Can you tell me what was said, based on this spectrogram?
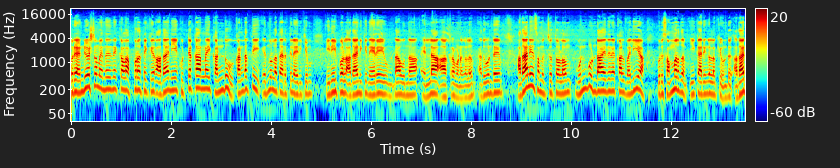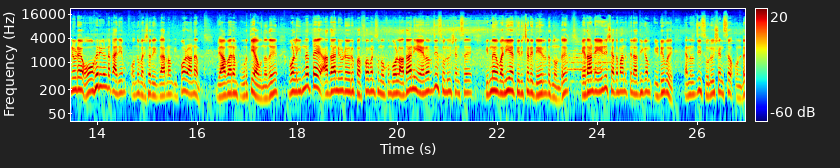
ഒരു അന്വേഷണം എന്നതിനേക്കാൾ അപ്പുറത്തേക്ക് അദാനിയെ കുറ്റക്കാരനായി കണ്ടു കണ്ടെത്തി എന്നുള്ള തരത്തിലായിരിക്കും ഇനിയിപ്പോൾ അദാനിക്ക് നേരെ ഉണ്ടാവുന്ന എല്ലാ ആക്രമണങ്ങളും. അതുകൊണ്ട് അദാനിയെ സംബന്ധിച്ചിടത്തോളം മുൻപുണ്ടായതിനേക്കാൾ വലിയ ഒരു സമ്മർദ്ദം ഈ കാര്യങ്ങളിലൊക്കെ ഉണ്ട്. അദാനിയുടെ ഓഹരികളുടെ കാര്യം ഒന്ന് പരിശോധിക്കും. കാരണം ഇപ്പോഴാണ് വ്യാപാരം പൂർത്തിയാവുന്നത്. അപ്പോൾ ഇന്നത്തെ അദാനിയുടെ ഒരു പെർഫോമൻസ് നോക്കുമ്പോൾ അദാനി എനർജി സൊല്യൂഷൻസ് ഇന്ന് വലിയ തിരിച്ചടി നേരിടുന്നുണ്ട്. ഏതാണ്ട് ഏഴ് ശതമാനത്തിലധികം ഇടിവ് എനർജി സൊല്യൂഷൻസ് ഉണ്ട്.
